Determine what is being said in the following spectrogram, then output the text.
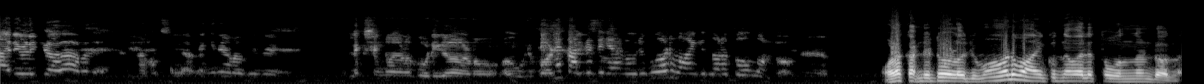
ആര് വിളിക്കാതെ ആര് ലക്ഷങ്ങളാണോ കോടികളാണോ? ഒരുപാട് കണ്ടിട്ട് ഞാൻ ഒരുപാട് വാങ്ങിക്കുന്ന പോലെ തോന്നുന്നുണ്ടോ? ഓളെ കണ്ടിട്ടുള്ള ഒരുപാട് വാങ്ങിക്കുന്ന പോലെ തോന്നുന്നുണ്ടോ എന്ന്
